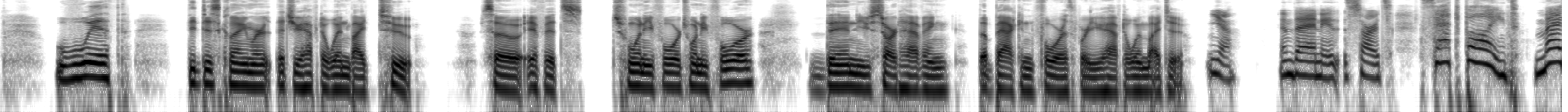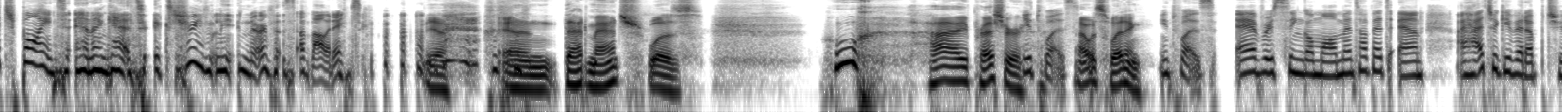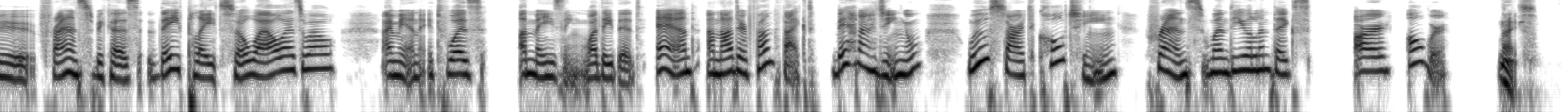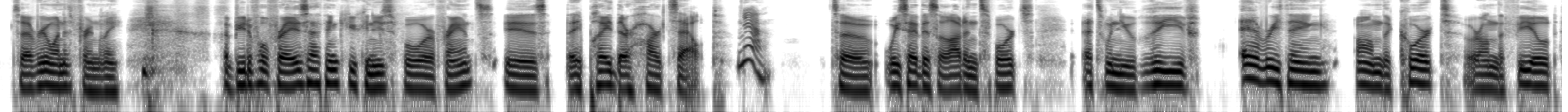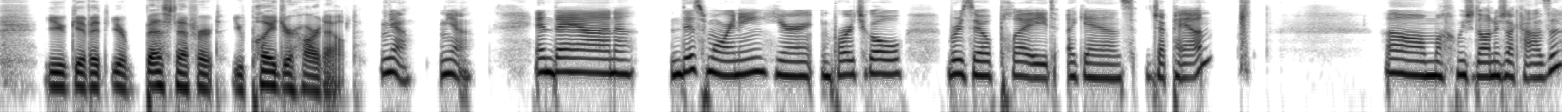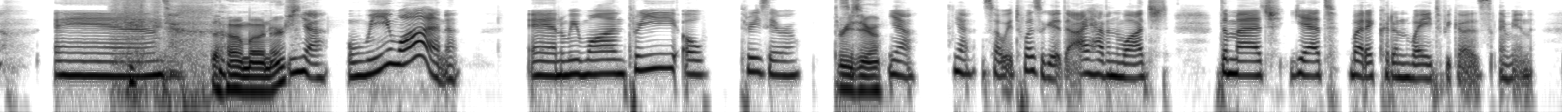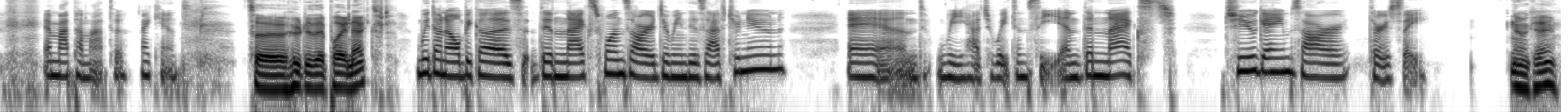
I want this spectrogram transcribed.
with the disclaimer that you have to win by two. So if it's 24 24, then you start having the back and forth where you have to win by two. Yeah. And then it starts set point, match point, and I get extremely nervous about it. Yeah. And that match was whew, high pressure. it was. I was sweating. It was every single moment of it. And I had to give it up to France because they played so well as well. I mean, it was amazing what they did. And another fun fact Bernardinho will start coaching France when the Olympics are over. Nice. So everyone is friendly. A beautiful phrase I think you can use for France is they played their hearts out. Yeah, So we say this a lot in sports. That's when you leave everything on the court or on the field. You give it your best effort. You played your heart out. yeah, yeah. And then this morning here in Portugal, Brazil played against Japan. Um, os donos da casa. And The homeowners. yeah, we won. And we won 3 0 3 0. 3 0. Yeah, yeah. So it was good. I haven't watched the match yet, but I couldn't wait because, I mean, a mata mata. I can't. So who do they play next? We don't know because the next ones are during this afternoon and we had to wait and see. And the next two games are Thursday. Okay.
